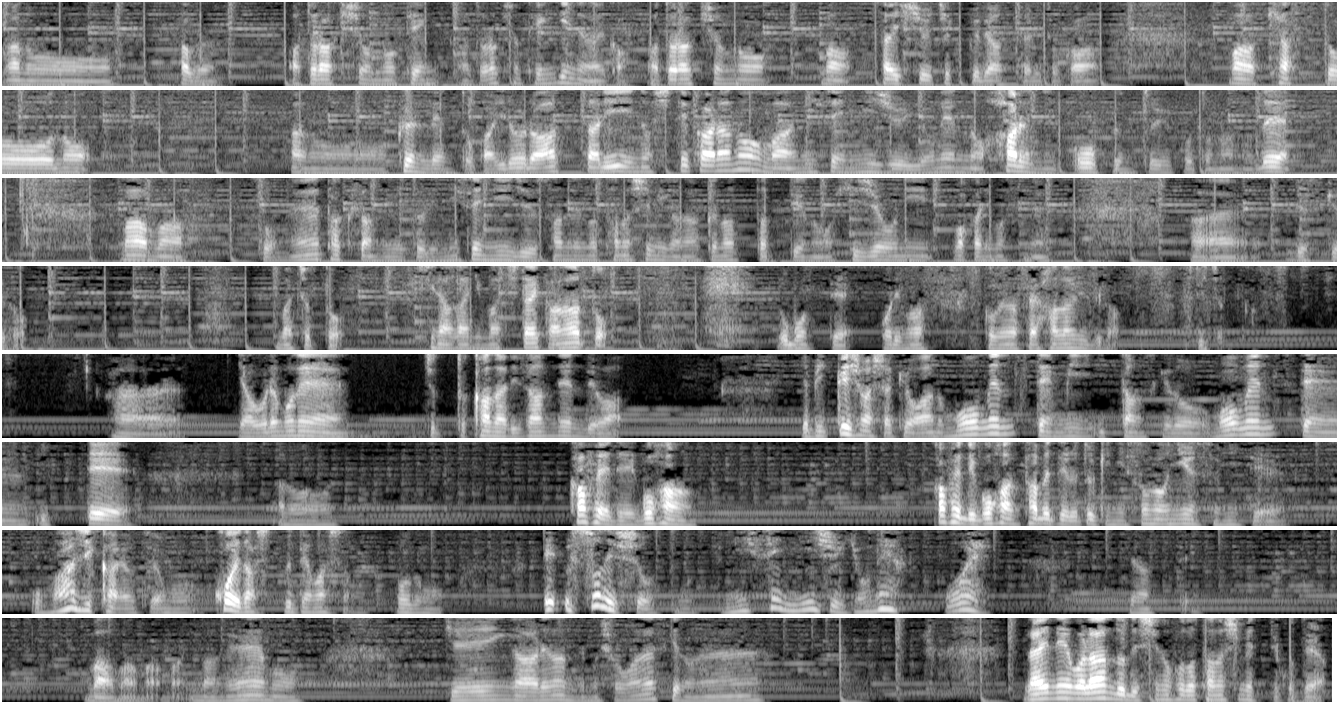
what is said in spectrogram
あのー、多分、アトラクションの点、アトラクション点検じゃないか。アトラクションの、まあ、最終チェックであったりとか、まあ、キャストの、あの、訓練とかいろいろあったりのしてからの、まあ、2024年の春にオープンということなので、まあまあ、そうね、たくさんの言う通り、2023年の楽しみがなくなったっていうのは非常にわかりますね。はい。ですけど。まあちょっと、気長に待ちたいかなと、思っております。ごめんなさい、鼻水が出ちゃった。はい。いや、俺もね、ちょっとかなり残念では。いや、びっくりしました。今日、あの、モーメンツ店見に行ったんですけど、モーメンツ店行って、あの、カフェでご飯、カフェでご飯食べてる時にそのニュース見て、お、マジかよってもう声出して出ましたもん、僕も。え、嘘でしょと思って、2024年おいってなって。まあまあまあまあ、今ね、もう、原因があれなんでもしょうがないですけどね。来年はランドで死ぬほど楽しめってことや。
